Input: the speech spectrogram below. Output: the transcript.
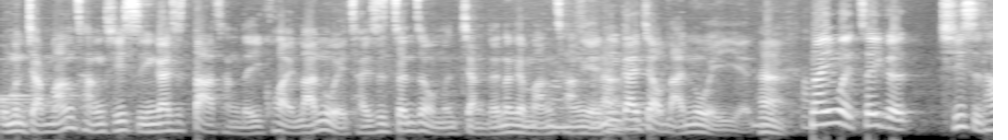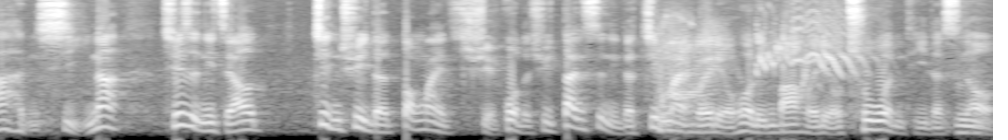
我们讲盲肠，其实应该是大肠的一块，阑尾才是真正我们讲的那个盲肠炎，应该叫阑尾炎。嗯，那因为这个其实它很细，那其实你只要进去的动脉血过得去，但是你的静脉回流或淋巴回流出问题的时候。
